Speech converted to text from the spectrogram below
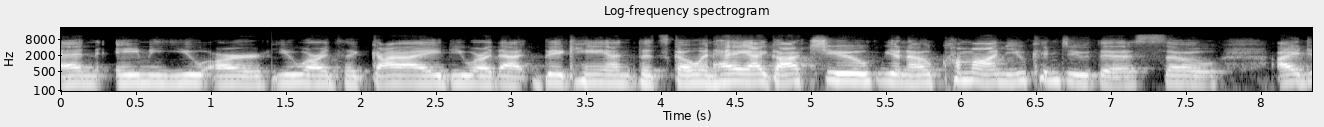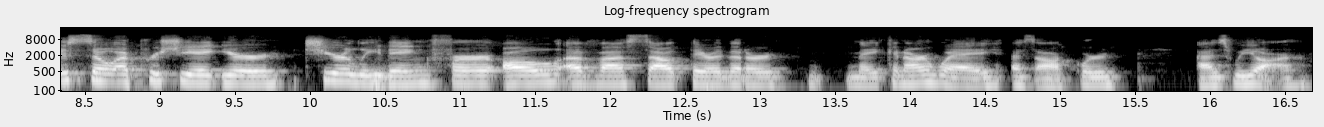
And amy you are you are the guide. You are that big hand that's going hey i got you. You know come on you can do this. So i just so appreciate your cheerleading for all of us out there that are making our way as awkward as we are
